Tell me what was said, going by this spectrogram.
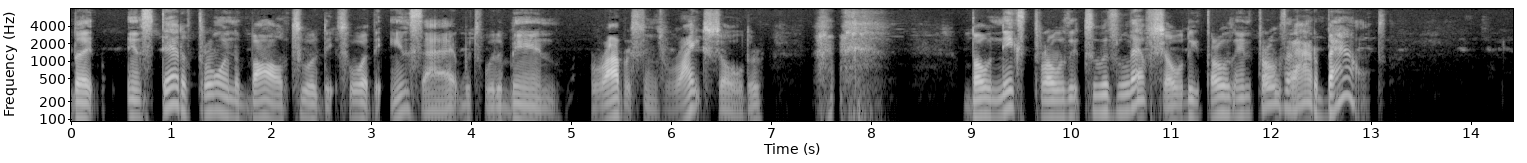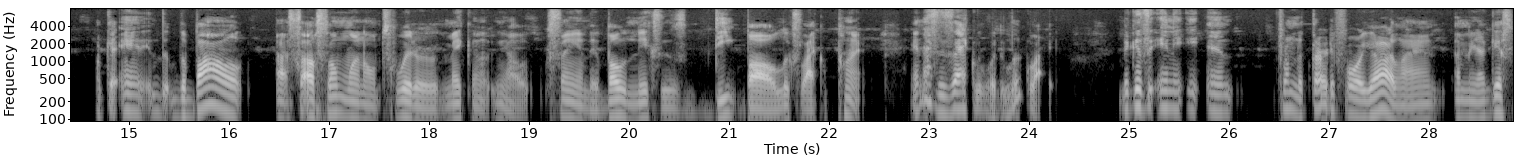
But instead of throwing the ball toward the, toward the inside, which would have been Robertson's right shoulder, Bo Nix throws it to his left shoulder. He throws and throws it out of bounds. Okay, and the, the ball. I saw someone on Twitter making, you know, saying that Bo Nix's deep ball looks like a punt, and that's exactly what it looked like. Because in and from the 34 yard line, I mean, I guess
